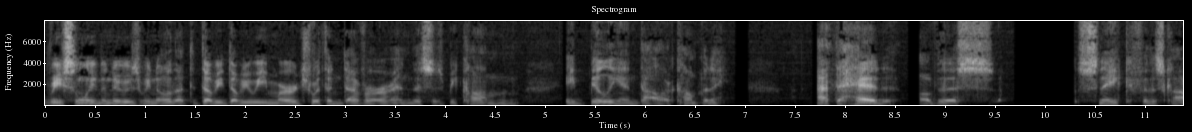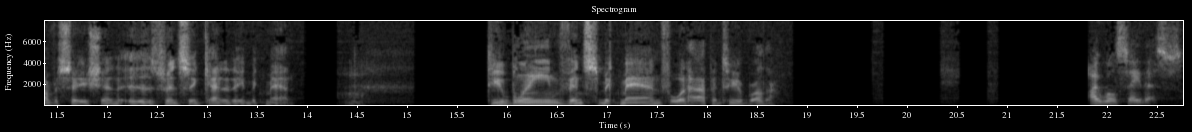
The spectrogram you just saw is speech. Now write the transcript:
recently in the news we know that the WWE merged with Endeavor and this has become a billion dollar company. At the head of this snake for this conversation is Vincent Kennedy McMahon. Do you blame Vince McMahon for what happened to your brother? I will say this.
